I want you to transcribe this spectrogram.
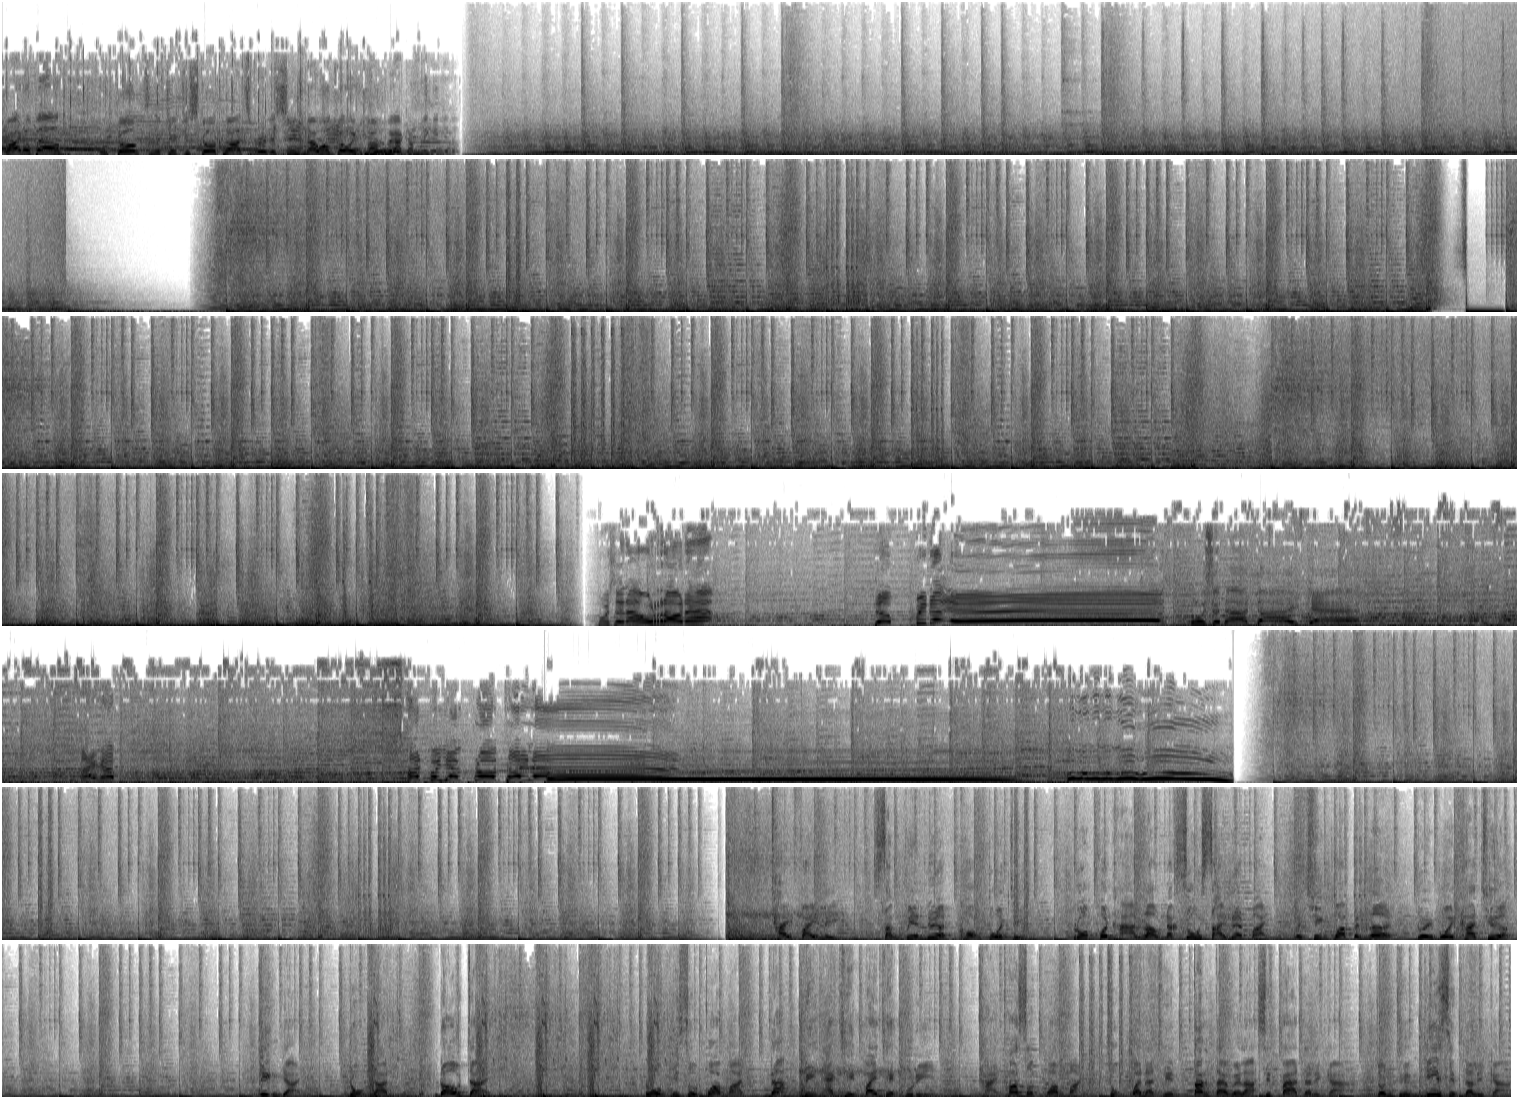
final bell will go to the judges' scorecards for a decision. I will go with Panpayak. I สังเวียนเลือดของตัวจริง ร่วมค้นหาเหล่านักสู้สายเลือดใหม่เพื่อชิงความเป็นเลิศด้วยมวยค่าเชือกยิ่งใหญ่ดุดัน เร้าใจ ร่วมพิสูจน์ความมันณบิ๊กแอคทีฟไบเทคบุรีถ่ายทอดสดความมันทุกวันอาทิตย์ตั้งแต่เวลา 18 นาฬิกาจนถึง 20 นาฬิกา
